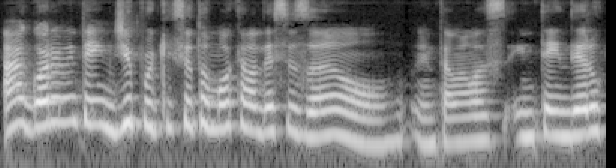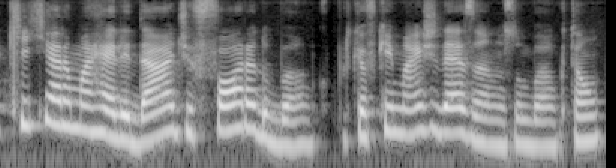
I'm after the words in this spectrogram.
agora eu entendi por que você tomou aquela decisão. Então, elas entenderam o que, que era uma realidade fora do banco. Porque eu fiquei mais de 10 anos no banco. Então,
